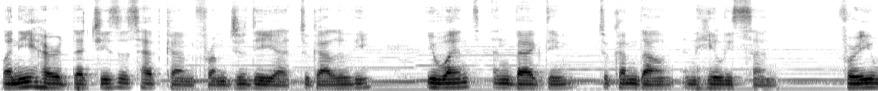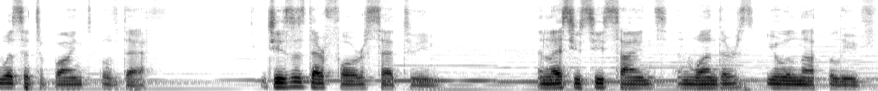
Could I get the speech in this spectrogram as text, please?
When he heard that Jesus had come from Judea to Galilee, he went and begged him to come down and heal his son for he was at the point of death. Jesus therefore said to him, Unless you see signs and wonders, you will not believe.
